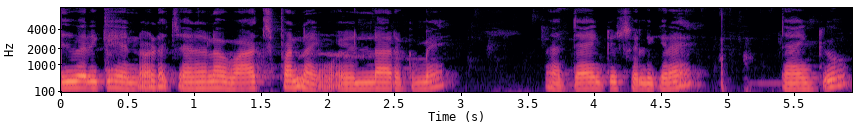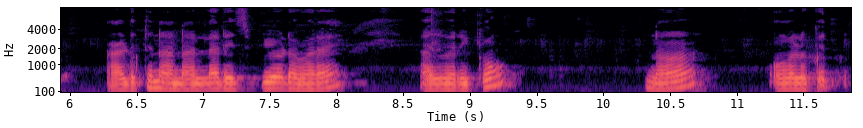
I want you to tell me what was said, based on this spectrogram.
இது வரைக்கும் என்னோடய சேனலை வாட்ச் பண்ண எல்லாருக்குமே நான் தேங்க்யூ சொல்லிக்கிறேன். தேங்க்யூ அடுத்து நான் நல்ல ரெசிபியோடு வரேன். அது வரைக்கும் நான் உங்களுக்கு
